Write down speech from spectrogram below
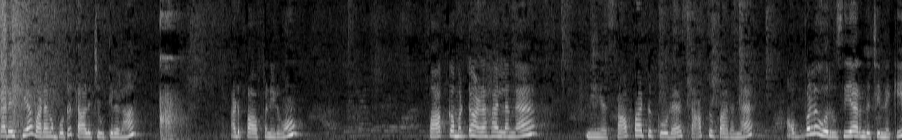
கடைசியாக வடகம் போட்டு தாளித்து ஊற்றிடலாம் அடுப்பை ஆஃப் பண்ணிடுவோம். பார்க்க மட்டும் அழகாக இல்லைங்க. நீங்கள் சாப்பாட்டு கூட சாப்பிட்டு பாருங்கள் அவ்வளோ ஒரு ருசியாக இருந்துச்சு இன்னைக்கு.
